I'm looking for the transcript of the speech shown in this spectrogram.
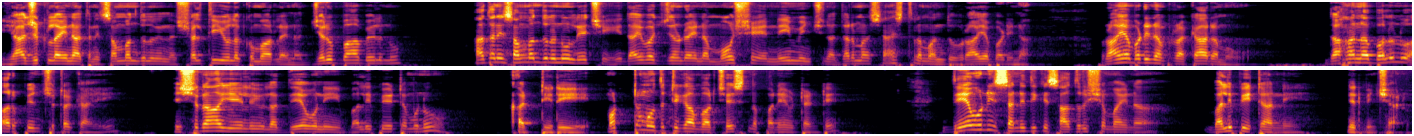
యాజకులైన అతని సంబంధులైన షల్తీయుల కుమారులైన జరుబాబేలును అతని సంబంధులను లేచి దైవజనుడైన మోషే నియమించిన ధర్మశాస్త్రమందు వ్రాయబడిన వ్రాయబడిన ప్రకారము దహన బలులు అర్పించుటకై ఇస్రాయేలీయుల దేవుని బలిపీఠమును కట్టిరి. మొట్టమొదటిగా వారు చేసిన పని ఏమిటంటే దేవుని సన్నిధికి సాదృశ్యమైన బలిపీఠాన్ని నిర్మించారు.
